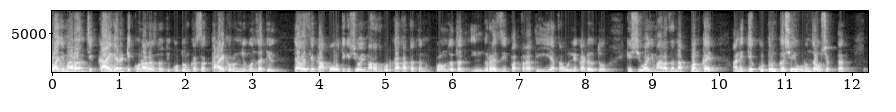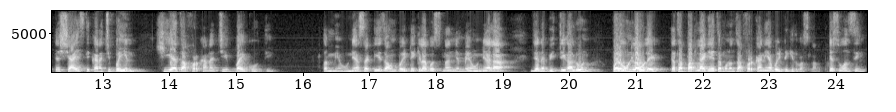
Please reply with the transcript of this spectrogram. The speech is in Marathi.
शिवाजी महाराजांची काय गॅरंटी कोणालाच नव्हती? कुठून कसं काय करून निघून जातील? त्यावेळेस ते कापव होती की शिवाजी महाराज गुटखा खातात पळून जातात. इंग्रजी पत्रातही याचा उल्लेख आढळतो की शिवाजी महाराजांना पंख आहेत आणि ते कुठून कसेही उडून जाऊ शकतात. त्या शाहिस्तेखानाची बहीण ही या जाफर खानाची बायको होती. आता मेहुण्यासाठी जाऊन बैठकीला बसणं मेहुण्याला ज्यानं भीती घालून पळवून लावलंय त्याचा बदला घ्यायचा म्हणून जाफर खान या बैठकीत बसला होता. यशवंत सिंग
